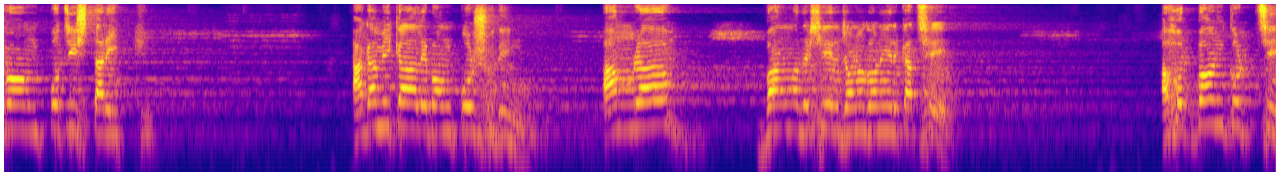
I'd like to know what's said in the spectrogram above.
এবং পঁচিশ তারিখ আগামীকাল এবং পরশুদিন আমরা বাংলাদেশের জনগণের কাছে আহ্বান করছি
